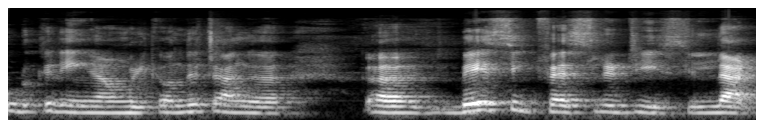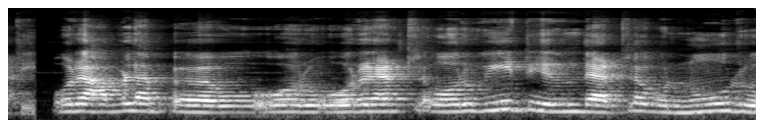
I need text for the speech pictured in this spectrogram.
கொடுக்குறீங்க? அவங்களுக்கு வந்துட்டு அங்கே பேசிக் ஃபெசிலிட்டிஸ் இல்லாட்டி. ஒரு அவ்வளோ ஒரு ஒரு இடத்துல ஒரு வீட்டு இருந்த இடத்துல ஒரு நூறு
